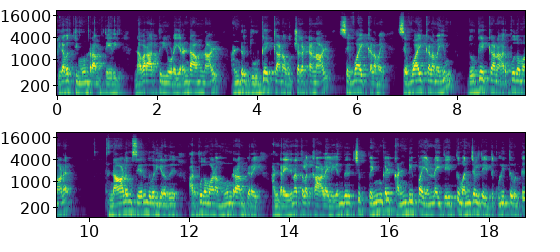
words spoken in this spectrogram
இருபத்தி மூன்றாம் தேதி நவராத்திரியோட இரண்டாம் நாள் அன்று துர்க்கைக்கான உச்சகட்ட நாள் செவ்வாய்க்கிழமை. செவ்வாய்க்கிழமையும் துர்க்கைக்கான அற்புதமான நாளும் சேர்ந்து வருகிறது. அற்புதமான மூன்றாம் பிறை. அன்றைய தினத்தில் காலையில் எந்திரிச்சு பெண்கள் கண்டிப்பாக எண்ணெய் தேய்த்து மஞ்சள் தேய்த்து குளித்து விட்டு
